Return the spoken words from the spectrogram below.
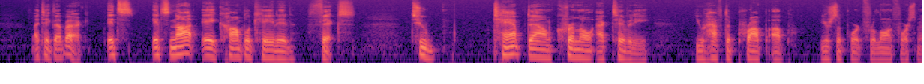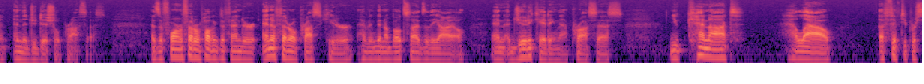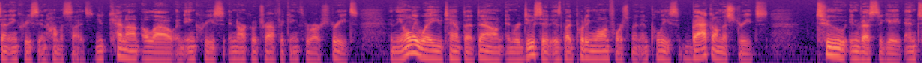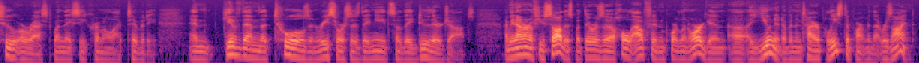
I take that back. It's it's not a complicated fix. To tamp down criminal activity, you have to prop up your support for law enforcement and the judicial process. As a former federal public defender and a federal prosecutor, having been on both sides of the aisle and adjudicating that process, you cannot allow a 50% increase in homicides. You cannot allow an increase in narco trafficking through our streets. And the only way you tamp that down and reduce it is by putting law enforcement and police back on the streets to investigate and to arrest when they see criminal activity and give them the tools and resources they need so they do their jobs. I mean, I don't know if you saw this, but there was a whole outfit in Portland, Oregon, uh, a unit of an entire police department that resigned.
